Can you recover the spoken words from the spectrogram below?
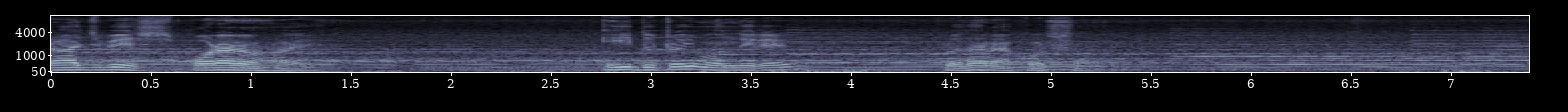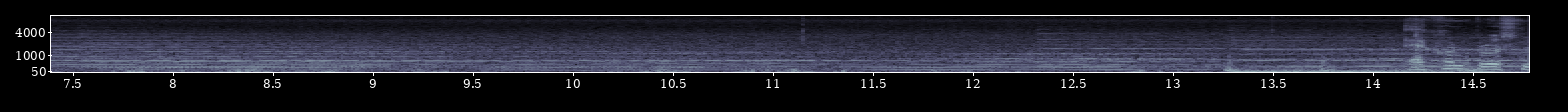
রাজবেশ পরানো হয়। এই দুটোই মন্দিরের প্রধান আকর্ষণ। এখন প্রশ্ন,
